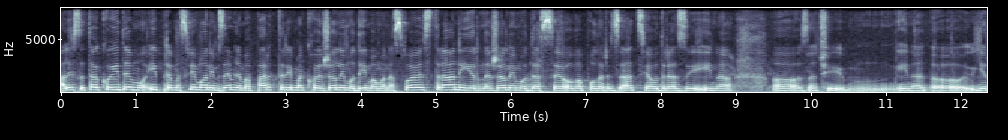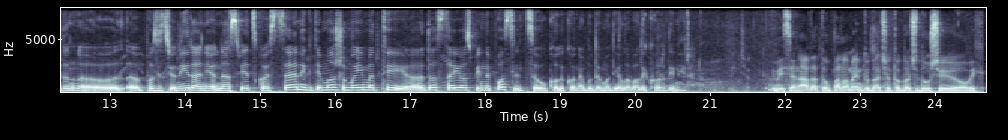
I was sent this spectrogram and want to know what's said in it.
ali isto tako idemo i prema svim onim zemljama partnerima koje želimo da imamo na svojoj strani jer ne želimo da se ova polarizacija odrazi i na znači i na jedan pozicioniranje na svjetskoj sceni gdje možemo imati dosta i ozbiljne posljedice ukoliko ne budemo djelovali koordinirano. Vi se nadate u parlamentu da će to doći do uši ovih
